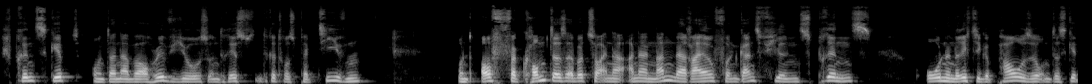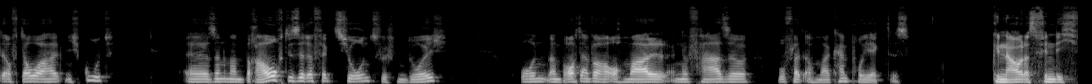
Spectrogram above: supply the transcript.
Sprints gibt und dann aber auch Reviews und Retrospektiven. Und oft verkommt das aber zu einer Aneinanderreihung von ganz vielen Sprints ohne eine richtige Pause und das geht auf Dauer halt nicht gut, äh, sondern man braucht diese Reflexion zwischendurch und man braucht einfach auch mal eine Phase, wo vielleicht auch mal kein Projekt ist. Genau, das finde ich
